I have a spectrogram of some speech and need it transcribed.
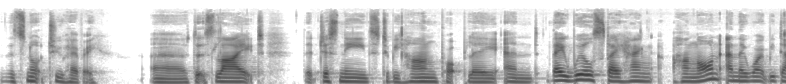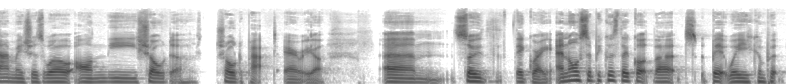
that's not too heavy, uh, that's light, that just needs to be hung properly, and they will stay hang hung on, and they won't be damaged as well on the shoulder shoulder pad area. Um, so th- they're great, and also because they've got that bit where you can put,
